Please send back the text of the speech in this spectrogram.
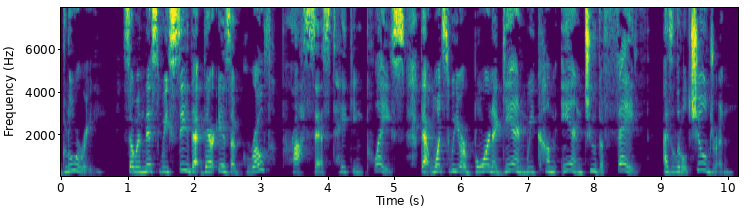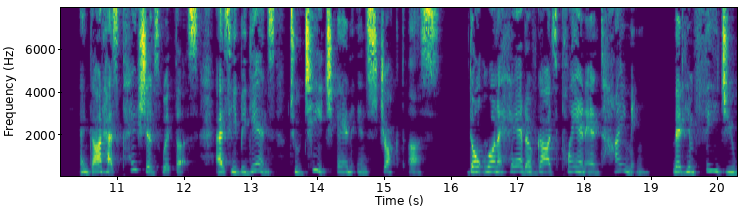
glory. So in this we see that there is a growth process taking place, that once we are born again, we come into the faith as little children. And God has patience with us as he begins to teach and instruct us. Don't run ahead of God's plan and timing. Let him feed you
